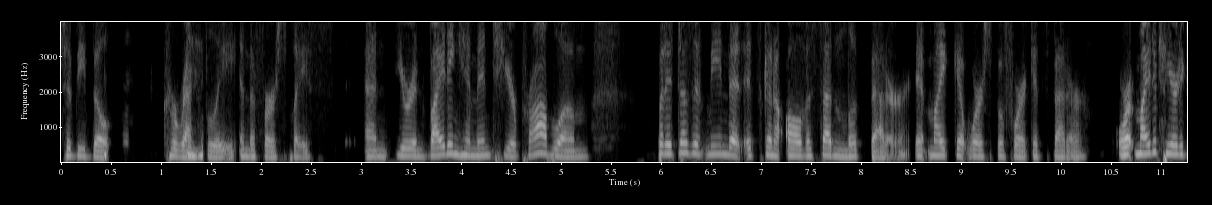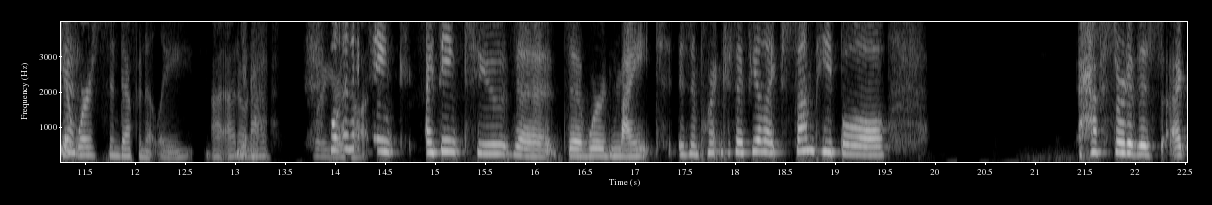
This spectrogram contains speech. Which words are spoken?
to be mm-hmm. built mm-hmm. correctly in the first place. And you're inviting him into your problem but it doesn't mean that it's going to all of a sudden look better. It might get worse before it gets better or it might appear to get Yeah. worse indefinitely. I, I don't Yeah. know Well, and I think I think too the the word might is important because I feel like some people have sort of this I,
